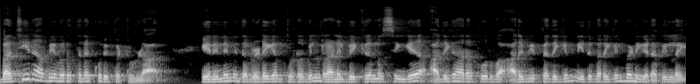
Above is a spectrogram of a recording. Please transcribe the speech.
பஜீர் அபிவர்த்தன குறிப்பிட்டுள்ளார். எனினும் இந்த விடயம் தொடர்பில் ரணில் விக்ரமசிங்கே அதிகாரப்பூர்வ அறிவிப்பதையும் இதுவரையில் வெளியிடவில்லை.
